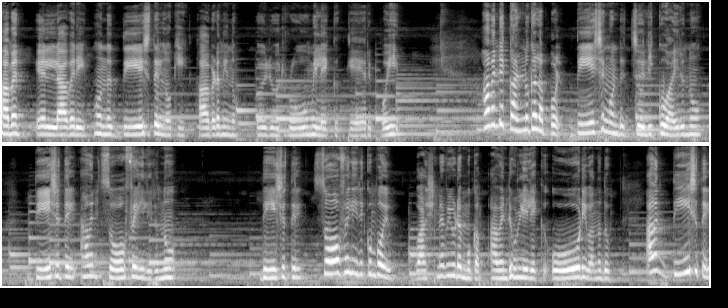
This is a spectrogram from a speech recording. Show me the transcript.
അവൻ എല്ലാവരെയും ഒന്ന് ദേഷ്യത്തിൽ നോക്കി അവിടെ നിന്നു ഒരു റൂമിലേക്ക് കയറിപ്പോയി അവന്റെ കണ്ണുകൾ അപ്പോൾ ദേഷ്യം കൊണ്ട് ജ്വലിക്കുമായിരുന്നു. ദേഷ്യത്തിൽ അവൻ സോഫയിലിരുന്നു. ദേഷ്യത്തിൽ സോഫയിൽ ഇരിക്കുമ്പോഴും വൈഷ്ണവിയുടെ മുഖം അവന്റെ ഉള്ളിലേക്ക് ഓടി വന്നതും അവൻ ദേഷ്യത്തിൽ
